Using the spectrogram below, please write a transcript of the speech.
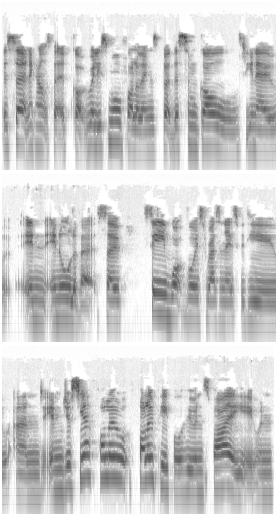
There's certain accounts that have got really small followings, but there's some gold, you know, in, in all of it. So see what voice resonates with you and, and just, yeah, follow, follow people who inspire you and,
